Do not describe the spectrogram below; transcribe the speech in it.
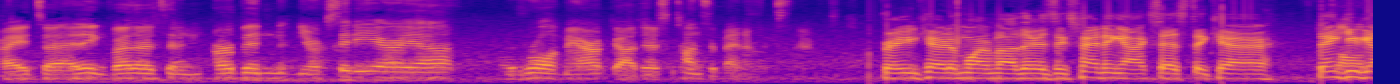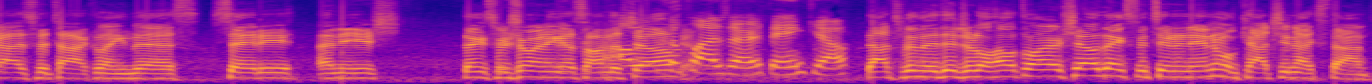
right? So I think whether it's in an urban New York City area or rural America, there's tons of benefits there. Bringing care to more mothers, expanding access to care. Thank you guys for tackling this. Sadie, Anish, thanks for joining us on the Always show. It's a pleasure. Thank you. That's been the Digital Health Wire show. Thanks for tuning in, and we'll catch you next time.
